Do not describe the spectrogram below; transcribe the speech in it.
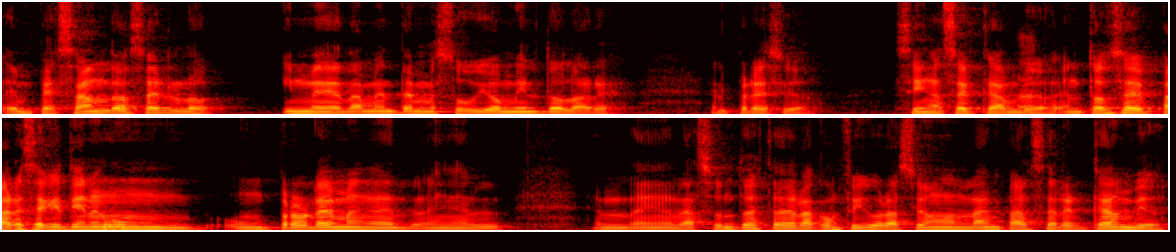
empezando a hacerlo, inmediatamente me subió mil dólares el precio, sin hacer cambios. Ah. Entonces parece que tienen un, un problema en el, en el en, el asunto este de la configuración online para hacer el cambio.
